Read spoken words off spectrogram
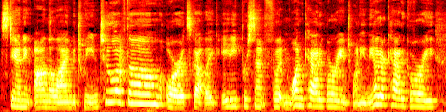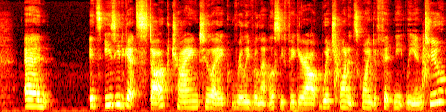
standing on the line between two of them, or it's got like 80% foot in one category and 20 in the other category. And it's easy to get stuck trying to like really relentlessly figure out which one it's going to fit neatly into.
